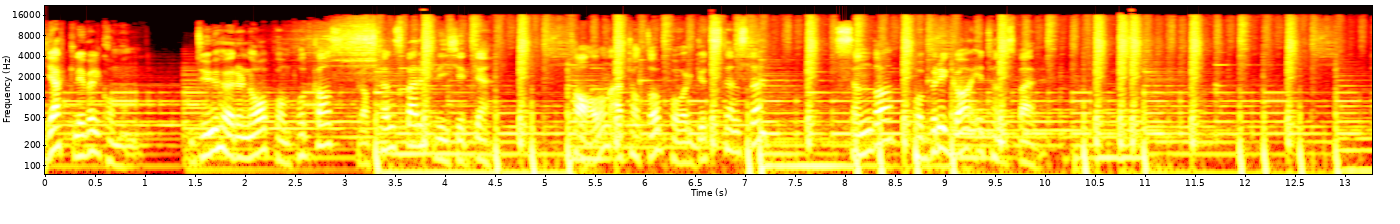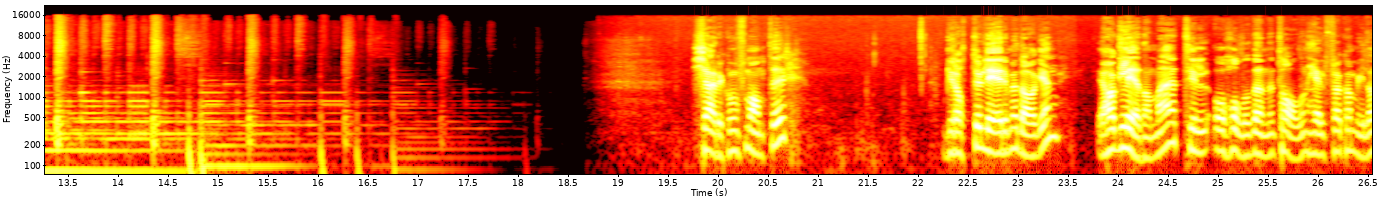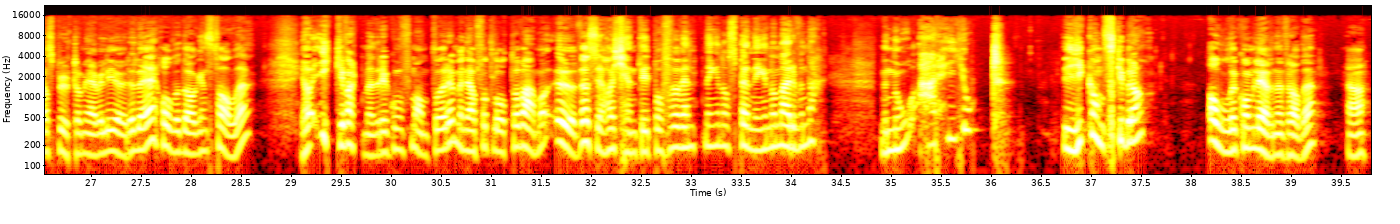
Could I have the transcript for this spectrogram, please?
Hjertelig velkommen. Du hører nå på en podkast fra Tønsberg frikirke. Talen er tatt opp på vår gudstjeneste søndag på Brygga i Tønsberg. Kjære konfirmanter. Gratulerer med dagen. Jeg har gleda meg til å holde denne talen helt fra Camilla spurte om jeg ville gjøre det. holde dagens tale. Jeg har ikke vært med dere i konfirmantåret, men jeg har fått lov til å være med og øve, så jeg har kjent litt på forventningen og spenningen og nervene. Men nå er det gjort. Det gikk ganske bra. Alle kom levende fra det. Ja.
